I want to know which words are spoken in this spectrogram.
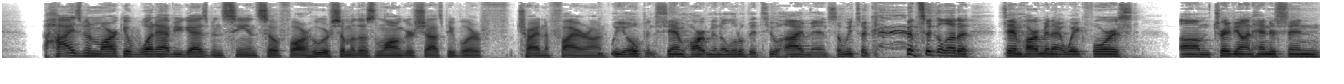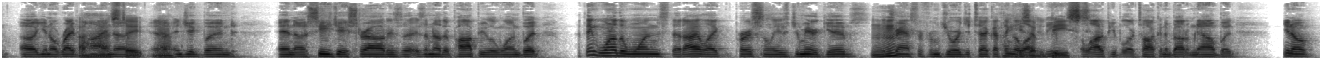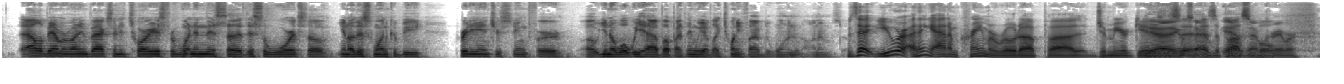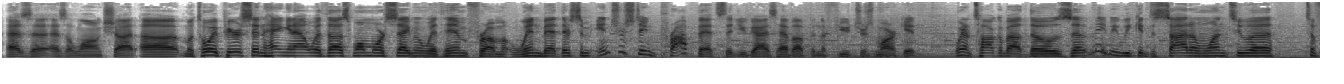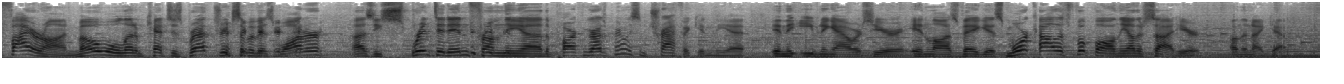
Heisman market, what have you guys been seeing so far? Who are some of those longer shots people are f- trying to fire on? we opened Sam Hartman a little bit too high, man. So we took took a lot of Sam Hartman at Wake Forest, um, TreVeyon Henderson, uh, you know, right behind uh, State, uh, yeah. and Njigba and, and uh, C.J. Stroud is a, is another popular one. But I think one of the ones that I like personally is Jahmyr Gibbs, the transfer from Georgia Tech. I think Mm-hmm. He's a a lot he- a lot of people are talking about him now, but you know, Alabama running backs are notorious for winning this uh, this award. So you know, this one could be pretty interesting for uh, you know what we have up. I think we have like twenty five to one on him. So. Was that you or I think Adam Kramer wrote up uh, Jahmyr Gibbs Yeah, as, think it was a, Adam- as a yeah, it was Adam possible Kramer. as a as a long shot. Uh, Motoi Pearson hanging out with us. One more segment with him from WynnBET. There's some interesting prop bets that you guys have up in the futures market. We're going to talk about those. Uh, maybe we could decide on one to uh, to fire on. Mo will let him catch his breath, drink some of his water as he sprinted in from the uh, the parking garage. Apparently, some traffic in the uh, in the evening hours here in Las Vegas. More college football on the other side here on the nightcap.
